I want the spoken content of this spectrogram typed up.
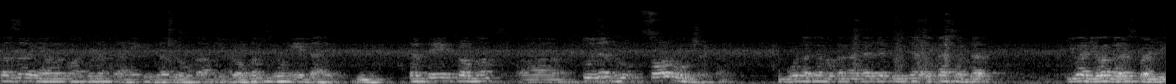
कसं यावर कॉन्फिडन्स आहे की जर लोक आपली प्रॉब्लेम्स घेऊन येत आहेत. तर ते प्रॉब्लेम्स तुझ्या थ्रू सॉल्व्ह होऊ शकतात. बोल अशा लोकांना तुमच्या एका शब्दात किंवा जेव्हा गरज पडली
